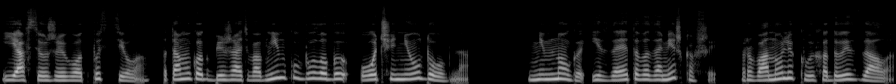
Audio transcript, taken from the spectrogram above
Я все же его отпустила, потому как бежать в обнимку было бы очень неудобно. Немного из-за этого замешкавшись, рванули к выходу из зала.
